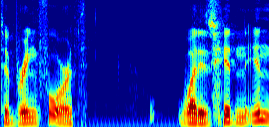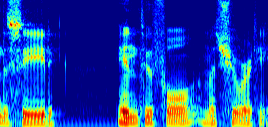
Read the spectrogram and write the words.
to bring forth what is hidden in the seed into full maturity.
